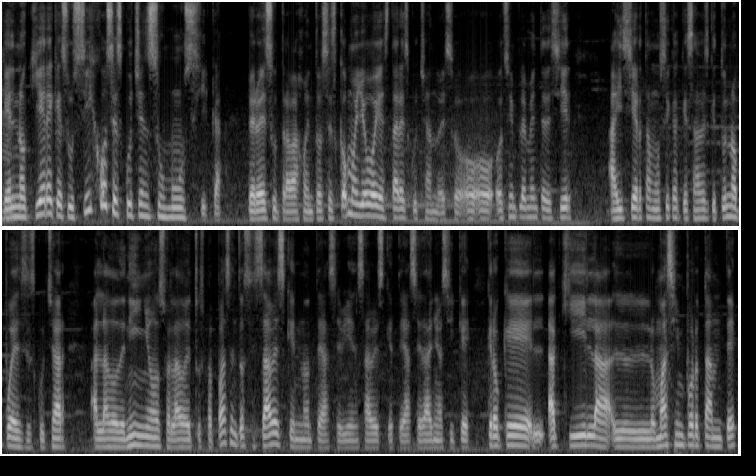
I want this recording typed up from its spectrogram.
que él no quiere que sus hijos escuchen su música pero es su trabajo. Entonces, ¿cómo yo voy a estar escuchando eso? O, simplemente decir, hay cierta música que sabes que tú no puedes escuchar al lado de niños o al lado de tus papás, entonces sabes que no te hace bien, sabes que te hace daño. Así que creo que aquí lo más importante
